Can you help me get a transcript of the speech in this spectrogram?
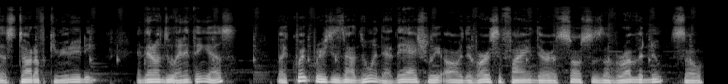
the startup community and they don't do anything else but QuickBridge is not doing that. They actually are diversifying their sources of revenue. So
